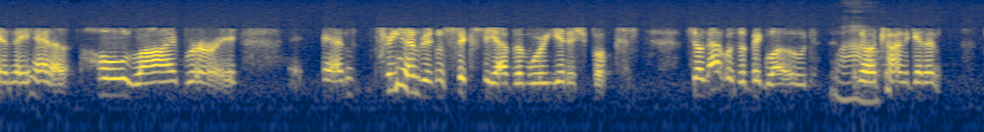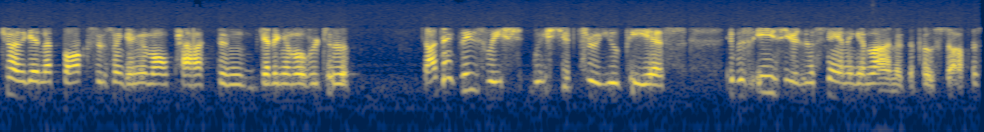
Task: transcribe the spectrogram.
and they had a whole library, and 360 of them were Yiddish books. So that was a big load. Wow. You know, trying to get in, trying to get enough boxes and getting them all packed and getting them over to the. I think these we sh- we shipped through UPS. It was easier than standing in line at the post office.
